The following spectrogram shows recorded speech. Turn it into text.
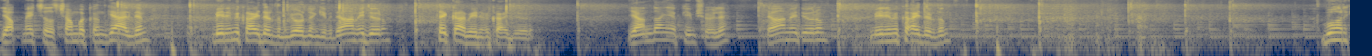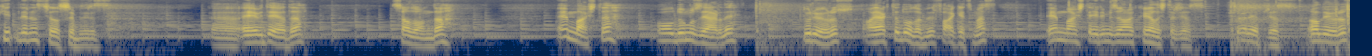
yapmaya çalışacağım. Bakın geldim. Belimi kaydırdım gördüğün gibi. Devam ediyorum. Tekrar belimi kaydırıyorum. Yandan yapayım şöyle. Devam ediyorum. Belimi kaydırdım. Bu hareketleri nasıl çalışabiliriz? Ee, evde ya da salonda. En başta olduğumuz yerde duruyoruz. Ayakta da olabilir fark etmez. En başta elimizi arkaya alıştıracağız. Şöyle yapacağız. Alıyoruz.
